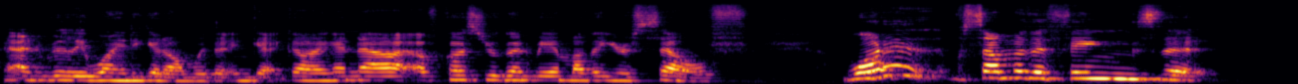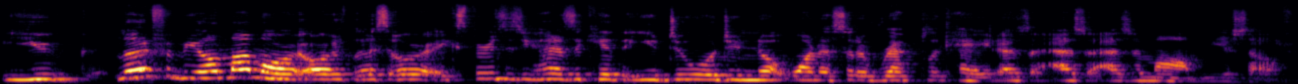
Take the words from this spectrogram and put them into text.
and really wanting to get on with it and get going. And now, of course, you're going to be a mother yourself. What are some of the things that you learn from your mom or, or, or experiences you had as a kid that you do or do not want to sort of replicate as, as, as a mom yourself?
